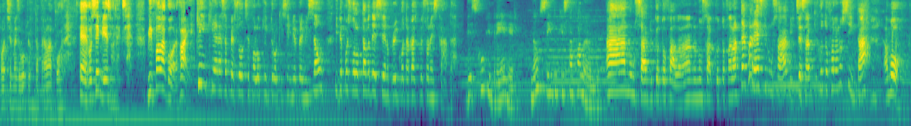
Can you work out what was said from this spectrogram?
Pode ser, mas eu vou perguntar pra ela agora. É, você mesmo, Alexa. Me fala agora, vai. Quem que era essa pessoa que você falou que entrou aqui sem minha permissão e depois falou que tava descendo pra eu encontrar com as pessoas na escada? Desculpe, Brenner, não sei do que está falando. Ah, não sabe do que eu tô falando, não sabe do que eu tô falando. Até parece que não sabe. Você sabe o que que eu tô falando sim, tá? Amor.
